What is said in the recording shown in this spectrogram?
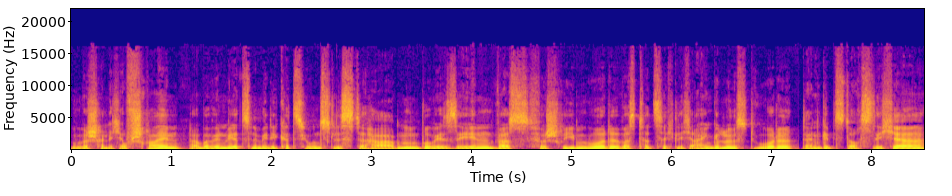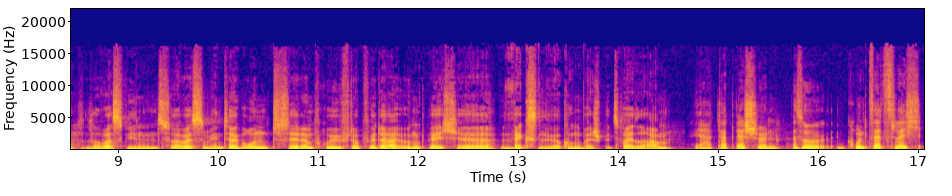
wahrscheinlich aufschreien. Aber wenn wir jetzt eine Medikationsliste haben, wo wir sehen, was verschrieben wurde, was tatsächlich eingelöst wurde, dann gibt es doch sicher sowas wie einen Service im Hintergrund, der dann prüft, ob wir da irgendwelche Wechselwirkungen beispielsweise haben. Ja, das wäre schön. Also grundsätzlich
